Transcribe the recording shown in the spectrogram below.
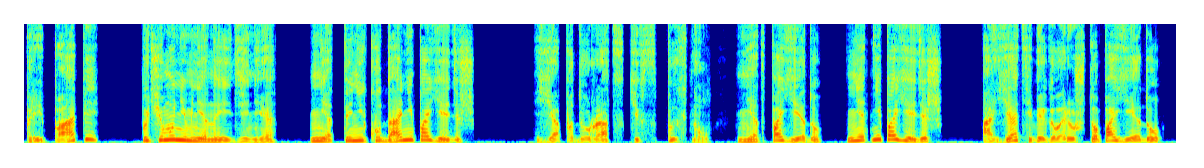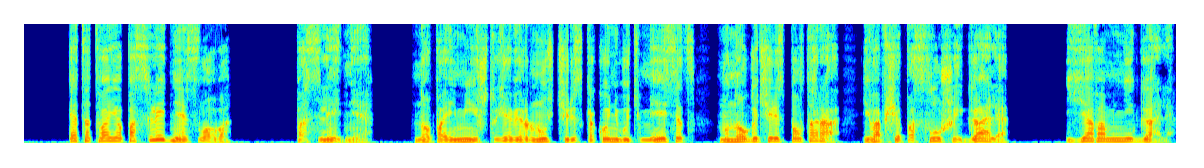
«При папе? Почему не мне наедине? Нет, ты никуда не поедешь». Я по-дурацки вспыхнул. «Нет, поеду. Нет, не поедешь. А я тебе говорю, что поеду. Это твое последнее слово? Последнее. Но пойми, что я вернусь через какой-нибудь месяц, много через полтора. И вообще, послушай, Галя, я вам не Галя.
